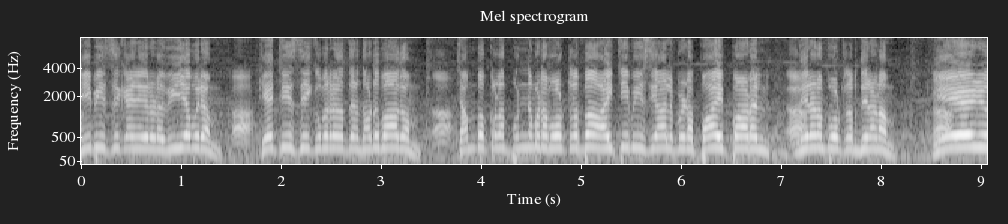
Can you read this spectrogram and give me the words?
ബി ബി സി കൈനഗരുടെ വിയപുരം കെ ടി സി കുമരകത്തിന്റെ Nadubhagam Champakulam Punnamada boat club I T B C ആലപ്പുഴയുടെ പായിപ്പാടൻ നിരണം ബോട്ട് ക്ലബ് നിരണം. ഏഴ്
